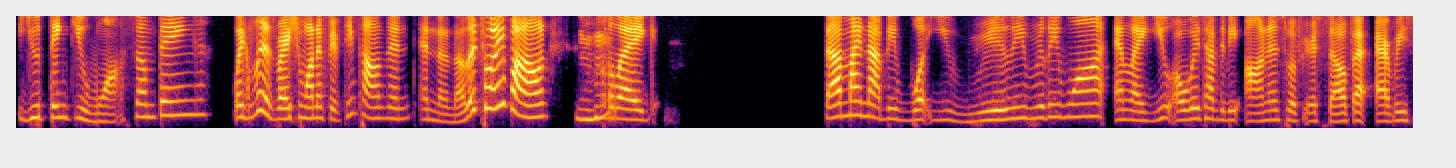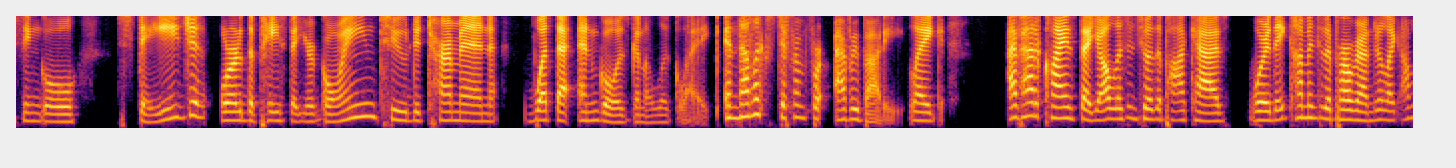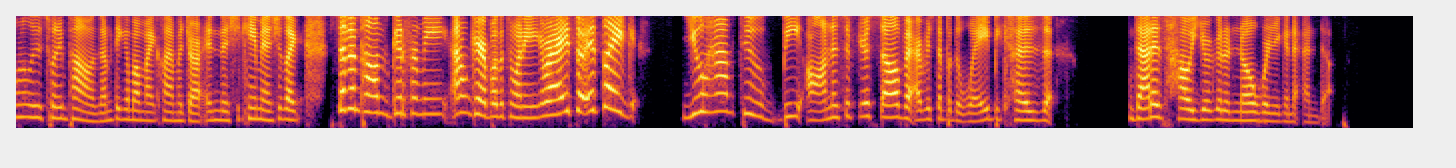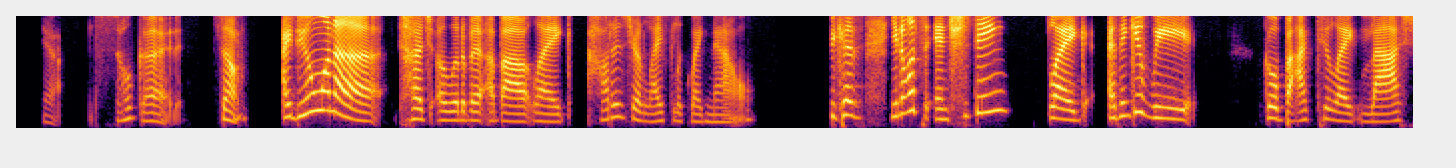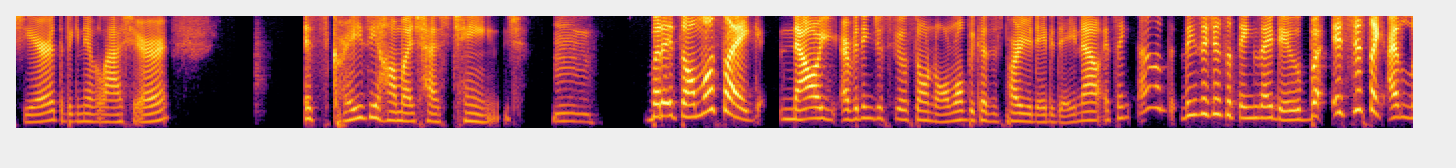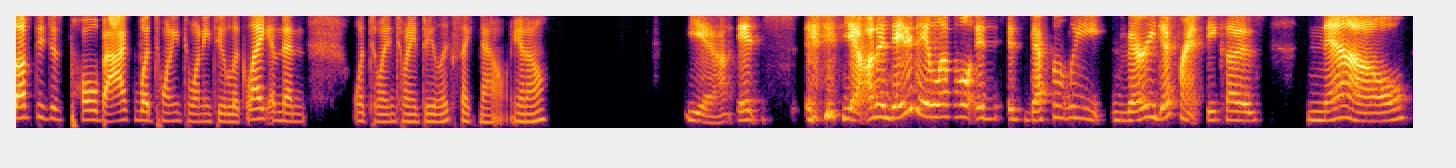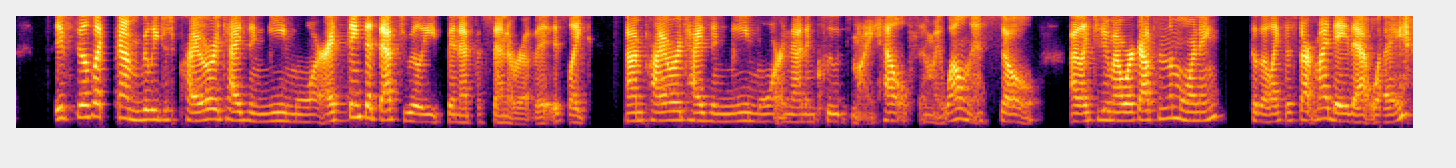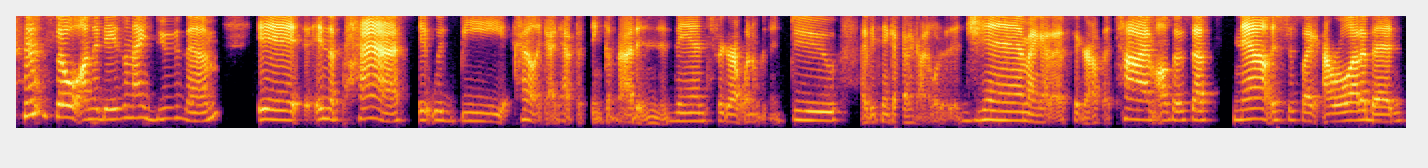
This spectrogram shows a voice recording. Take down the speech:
you think you want something like Liz, right? She wanted 15 pounds and, and another 20 pound. Mm-hmm. But like that might not be what you really, really want. And like you always have to be honest with yourself at every single stage or the pace that you're going to determine what that end goal is going to look like. And that looks different for everybody. Like I've had clients that y'all listen to at the podcast where they come into the program, they're like, I want to lose 20 pounds. I'm thinking about my client Hajar. And then she came in, she's like, seven pounds good for me. I don't care about the 20. Right. So it's like you have to be honest with yourself at every step of the way because that is how you're going to know where you're going to end up. Yeah, so good. So, I do want to touch a little bit about like how does your life look like now? Because you know what's interesting? Like I think if we go back to like last year, the beginning of last year, it's crazy how much has changed. Mm but it's almost like now everything just feels so normal because it's part of your day to day now. It's like, oh, these are just the things I do. But it's just like, I love to just pull back what 2022 looked like and then what 2023 looks like now, you know? Yeah, it's, yeah, on a day to day level, it's, it's definitely very different because now it feels like I'm really just prioritizing me more. I think that that's really been at the center of it. It's like, I'm prioritizing me more, and that includes my health and my wellness. So I like to do my workouts in the morning because I like to start my day that way. so on the days when I do them, it in the past it would be kind of like I'd have to think about it in advance, figure out what I'm going to do. I'd be thinking I got to go to the gym, I got to figure out the time, all those stuff. Now it's just like I roll out of bed,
